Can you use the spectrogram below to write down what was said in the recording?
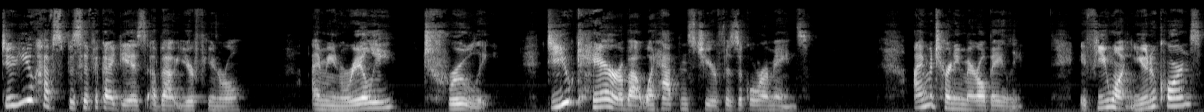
Do you have specific ideas about your funeral? I mean, really, truly. Do you care about what happens to your physical remains? I'm attorney Merrill Bailey. If you want unicorns,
